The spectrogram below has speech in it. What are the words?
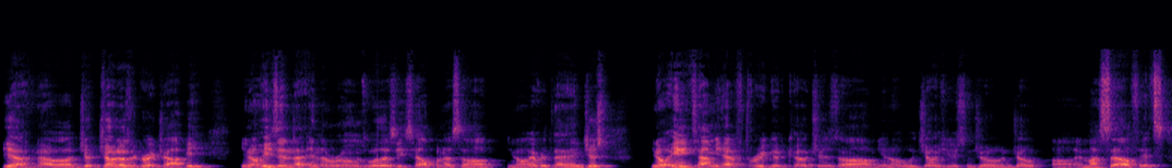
Yeah, no, uh, Joe, Joe does a great job. He, you know, he's in the in the rooms with us. He's helping us. Uh, you know, everything. Just you know, anytime you have three good coaches, uh, you know, with Joe Houston, Joe, and Joe, uh, and myself, it's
